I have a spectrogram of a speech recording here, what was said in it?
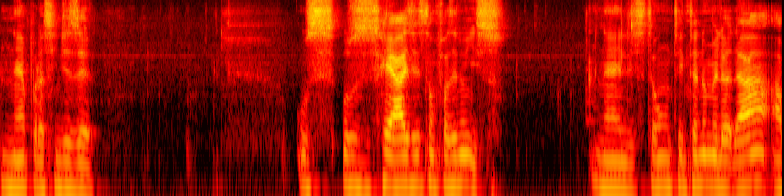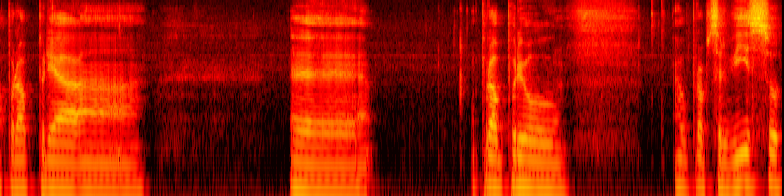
né, por assim dizer. Os, os reais estão fazendo isso. Né, eles estão tentando melhorar a própria é, o próprio o próprio serviço,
